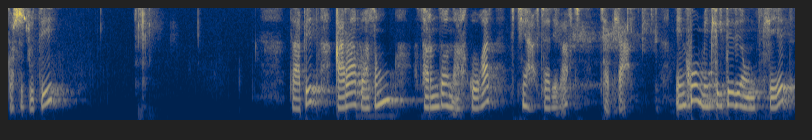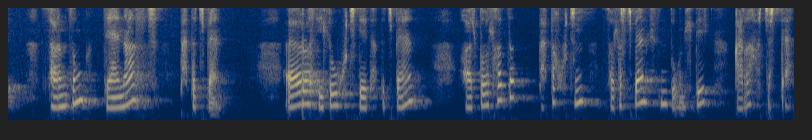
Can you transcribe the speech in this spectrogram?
Туршиж үзье. За бид гараа болон соронзоо норохгүйгээр бичгийн хавчаарыг авч чадлаа. Энэхүү мэдлэг дээрээ үндэслээд соронзон зайнаас ч татаж байна. Ойроос илүү хүчтэй татаж байна. Холдуулахад татах хүч нь суларч байна гэсэн дүгнэлтийг гаргах учиртай.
